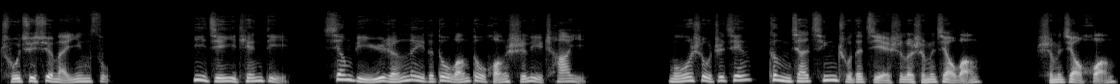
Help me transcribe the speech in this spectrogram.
除去血脉因素，一阶一天地，相比于人类的斗王、斗皇实力差异。魔兽之间更加清楚的解释了什么叫王，什么叫皇。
